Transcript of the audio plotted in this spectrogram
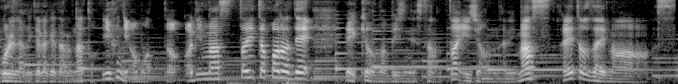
ご連絡いただけたらなというふうに思っておりますます。というところで、え今日のビジネスタロットは以上になります。ありがとうございます。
